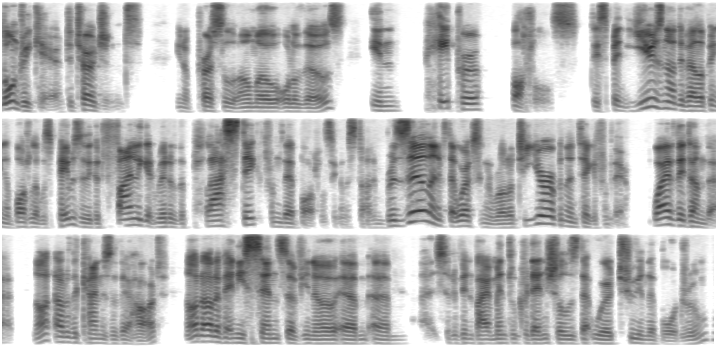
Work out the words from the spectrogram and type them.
laundry care, detergent, you know, Persil, Omo, all of those in paper bottles. They spent years now developing a bottle that was paper so they could finally get rid of the plastic from their bottles. They're going to start in Brazil, and if that works, they're going to roll it to Europe and then take it from there. Why have they done that? Not out of the kindness of their heart, not out of any sense of, you know, um, um, sort of environmental credentials that were true in the boardroom.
